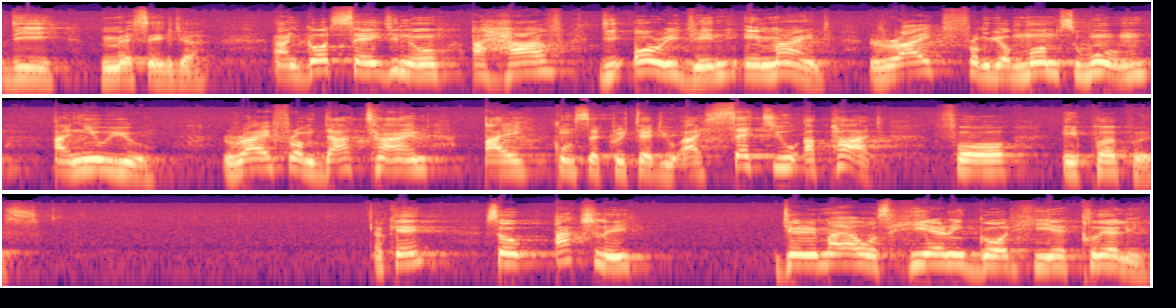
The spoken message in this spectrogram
the messenger. And God said, You know, I have the origin in mind. Right from your mom's womb, I knew you. Right from that time, I consecrated you. I set you apart for a purpose. Okay? So actually, Jeremiah was hearing God here clearly.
